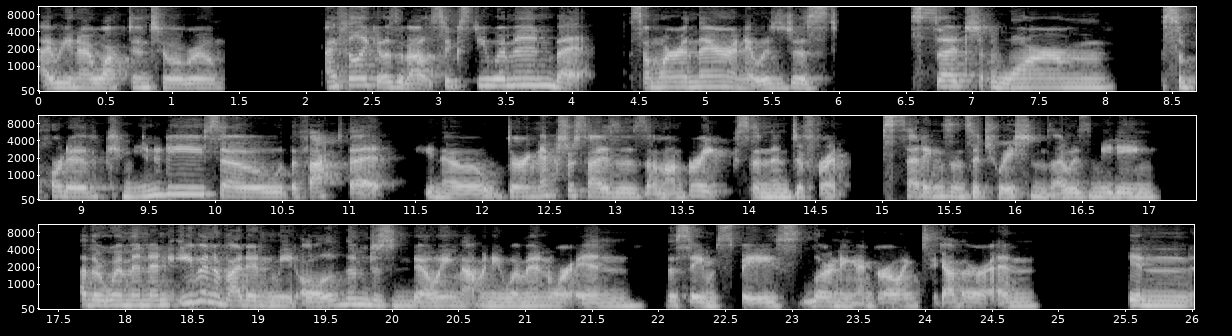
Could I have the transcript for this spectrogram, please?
I mean, I walked into a room, I feel like it was about 60 women, but somewhere in there, and it was just such warm, supportive community. So the fact that, you know, during exercises and on breaks and in different settings and situations, I was meeting other women. And even if i didn't meet all of them just knowing that many women were in the same space learning and growing together and in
